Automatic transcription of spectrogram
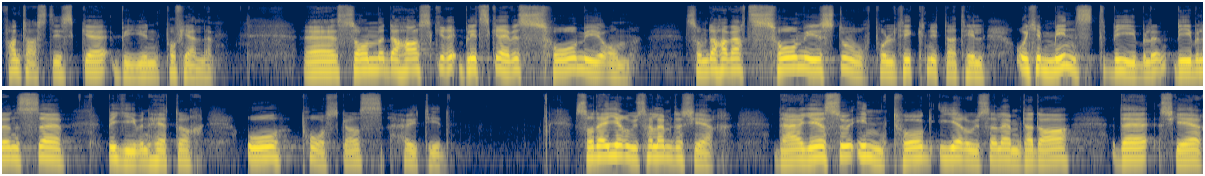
fantastiske byen på fjellet. Eh, som det har skre blitt skrevet så mye om. Som det har vært så mye storpolitikk knytta til. Og ikke minst Bibelen, Bibelens eh, begivenheter og påskas høytid. Så det er Jerusalem det skjer. Det er Jesu inntog i Jerusalem. Det er da det skjer,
